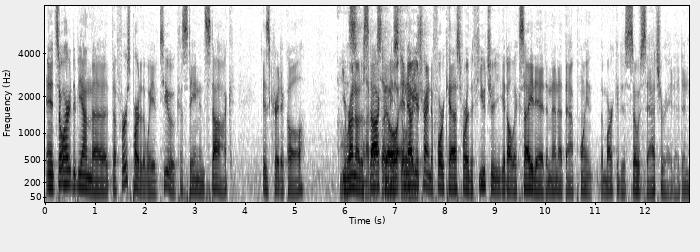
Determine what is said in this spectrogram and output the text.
and it's so hard to be on the the first part of the wave too, because staying in stock is critical you run out of stock so though, and now you're trying to forecast for the future. You get all excited, and then at that point, the market is so saturated. And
